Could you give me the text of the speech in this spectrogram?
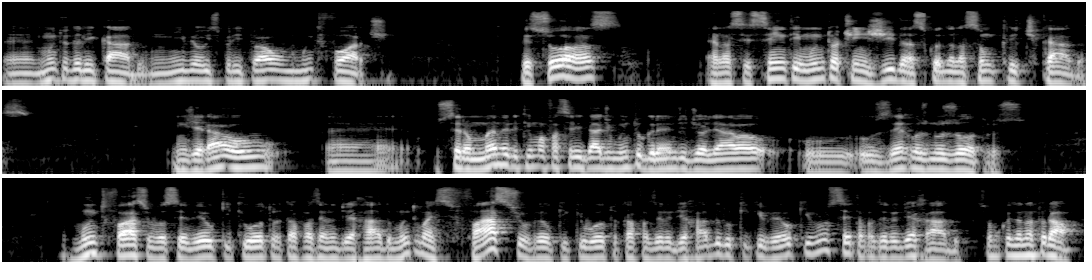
é, muito delicado, um nível espiritual muito forte. Pessoas, elas se sentem muito atingidas quando elas são criticadas. Em geral, é, o ser humano ele tem uma facilidade muito grande de olhar o, o, os erros nos outros. É muito fácil você ver o que, que o outro está fazendo de errado, muito mais fácil ver o que, que o outro está fazendo de errado do que, que ver o que você está fazendo de errado. Isso é uma coisa natural.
